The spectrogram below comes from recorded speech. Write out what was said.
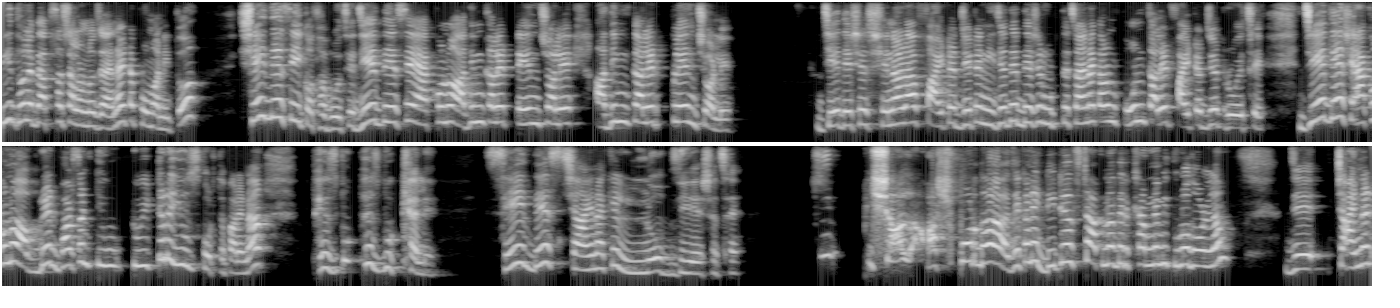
বিদ হলে ব্যবসা চালানো যায় না, এটা প্রমাণিত। সেই দেশ এই কথা বলছে, যে দেশে এখনও আদিমকালের ট্রেন চলে, আদিমকালের প্লেন চলে। যে দেশের সেনারা ফাইটার জেটে নিজেদের দেশের উঠতে চায় না, কারণ কোন কালের ফাইটার জেট রয়েছে? যে দেশ এখনও আপগ্রেড ভার্সন টুইটার ইউজ করতে পারে না ফেসবুক ফেসবুক খেলে। সেই দেশ চায়নাকে লোভ দিয়ে এসেছে। কি বিশাল আস্পর্ধা! যেখানে ডিটেলসটা আপনাদের সামনে আমি তুলে ধরলাম। যে চায়নার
